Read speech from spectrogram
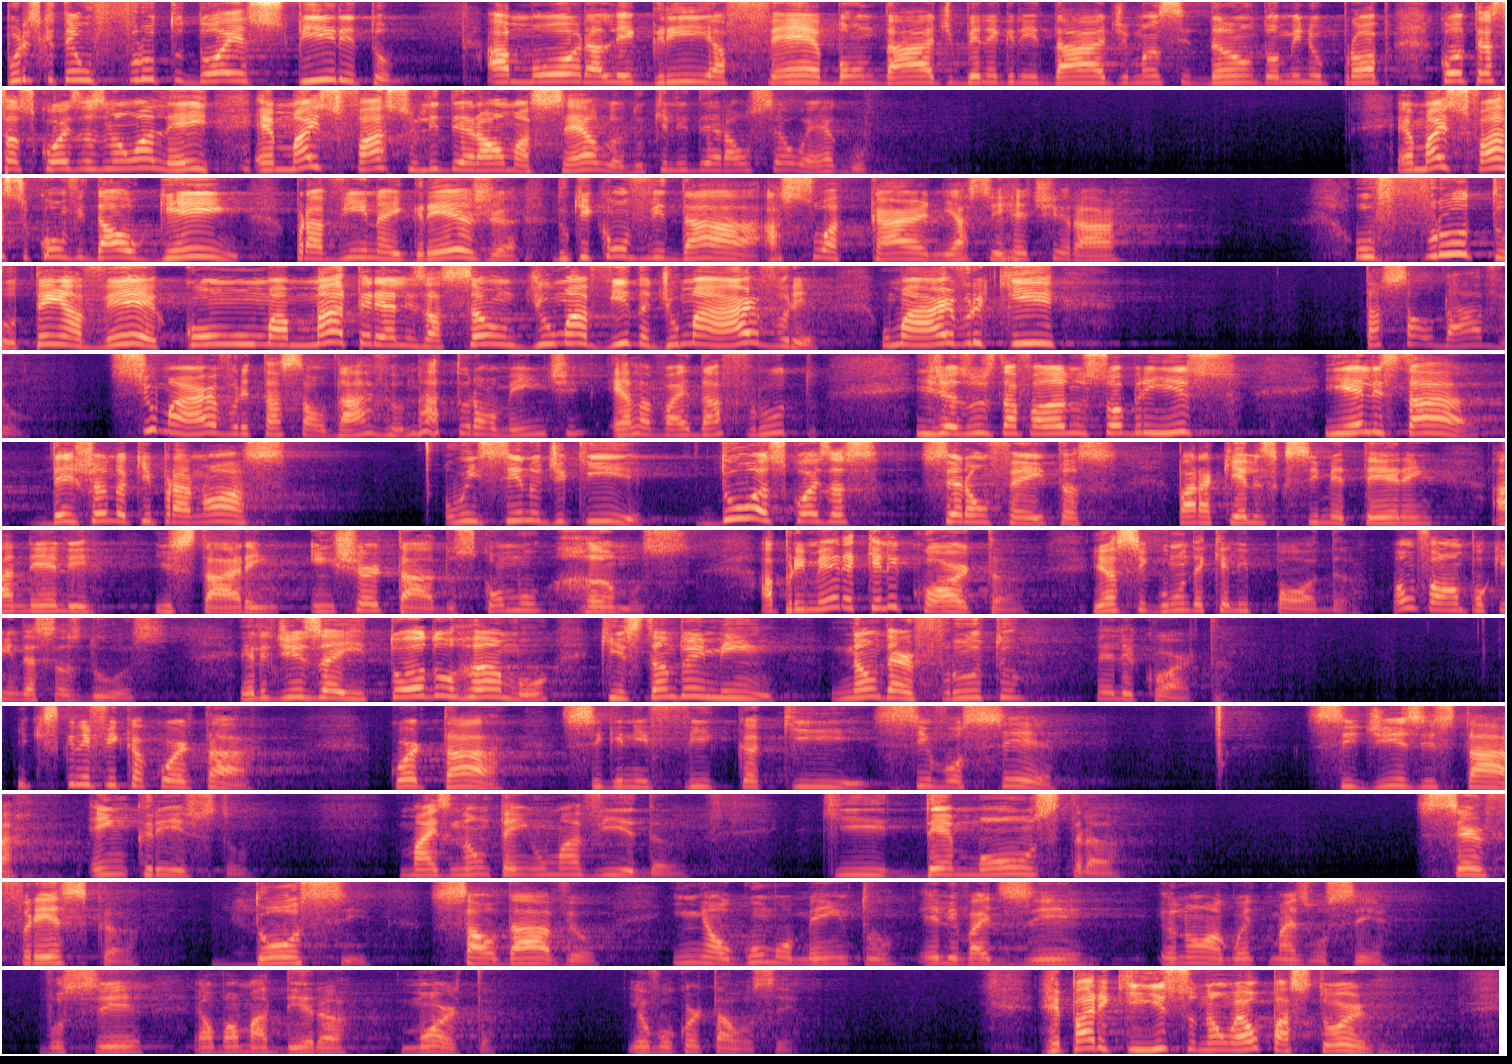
Por isso que tem o fruto do Espírito: amor, alegria, fé, bondade, benignidade, mansidão, domínio próprio. Contra essas coisas não há lei. É mais fácil liderar uma célula do que liderar o seu ego. É mais fácil convidar alguém para vir na igreja do que convidar a sua carne a se retirar. O fruto tem a ver com uma materialização de uma vida, de uma árvore. Uma árvore que está saudável. Se uma árvore está saudável, naturalmente ela vai dar fruto. E Jesus está falando sobre isso. E ele está deixando aqui para nós o ensino de que duas coisas serão feitas para aqueles que se meterem a nele estarem enxertados, como ramos. A primeira é que ele corta, e a segunda é que ele poda. Vamos falar um pouquinho dessas duas. Ele diz aí: todo ramo que estando em mim não der fruto, ele corta. E o que significa cortar? Cortar significa que se você se diz estar em Cristo, mas não tem uma vida que demonstra ser fresca, doce, saudável, em algum momento ele vai dizer: Eu não aguento mais você. Você é uma madeira morta. Eu vou cortar você. Repare que isso não é o pastor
